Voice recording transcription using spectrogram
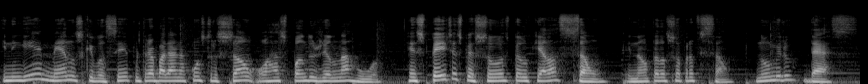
e ninguém é menos que você por trabalhar na construção ou raspando gelo na rua. Respeite as pessoas pelo que elas são e não pela sua profissão. Número 10.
